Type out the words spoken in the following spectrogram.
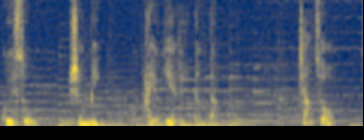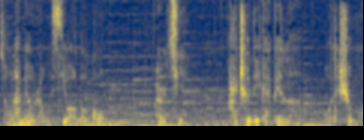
归宿、生命，还有业力等等。这样做从来没有让我希望落空，而且还彻底改变了我的生活。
